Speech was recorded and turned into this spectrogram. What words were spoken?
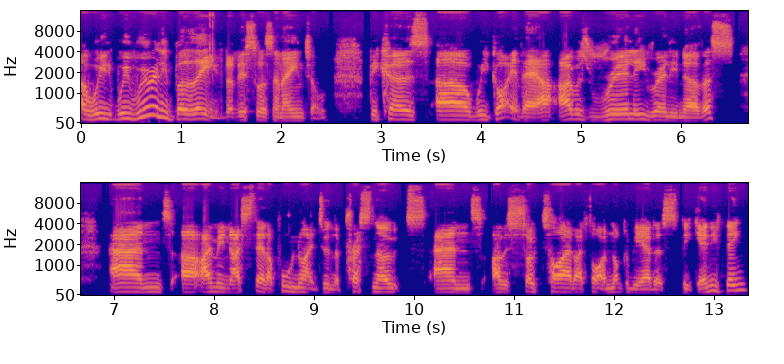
uh, we, we really believe that this was an angel because uh, we got it there. I was really, really nervous. And uh, I mean, I stayed up all night doing the press notes and I was so tired. I thought I'm not going to be able to speak anything.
